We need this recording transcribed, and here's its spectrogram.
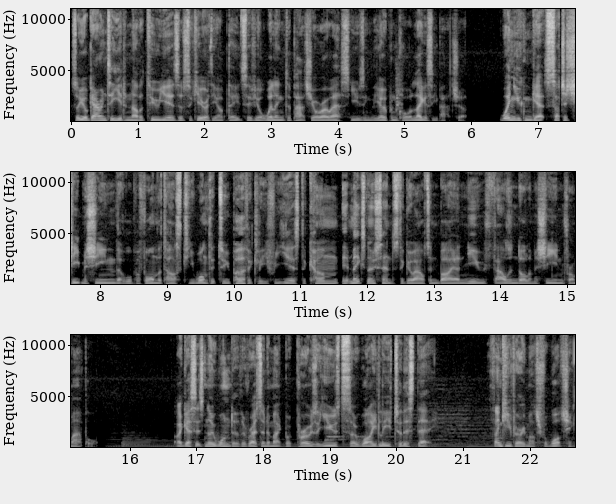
so you're guaranteed another two years of security updates if you're willing to patch your OS using the OpenCore Legacy patcher. When you can get such a cheap machine that will perform the tasks you want it to perfectly for years to come, it makes no sense to go out and buy a new $1000 machine from Apple. I guess it's no wonder the Retina MacBook Pros are used so widely to this day. Thank you very much for watching.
